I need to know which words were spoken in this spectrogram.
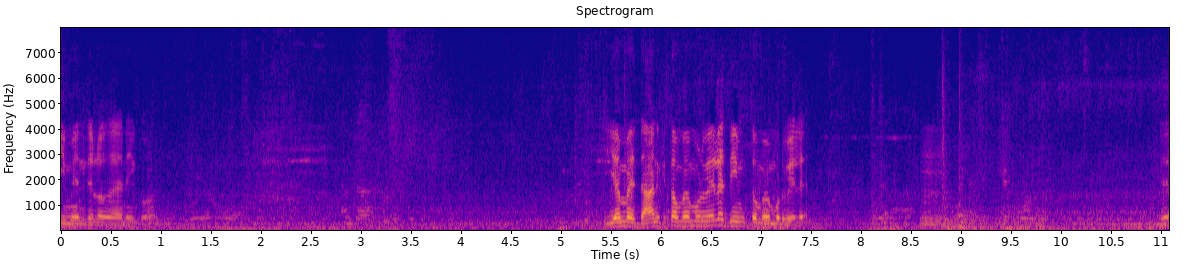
ఈమెయిల్ తెలియదా నీకు? ఈఎంఐ దానికి తొంభై మూడు వేలే దీనికి తొంభై మూడు వేలే. ఏ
